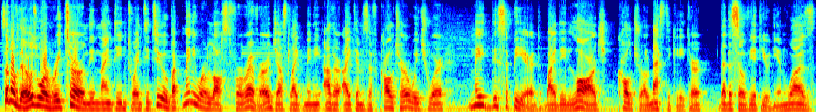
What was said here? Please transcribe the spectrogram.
Some of those were returned in 1922, but many were lost forever, just like many other items of culture which were made disappeared by the large cultural masticator that the Soviet Union was.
